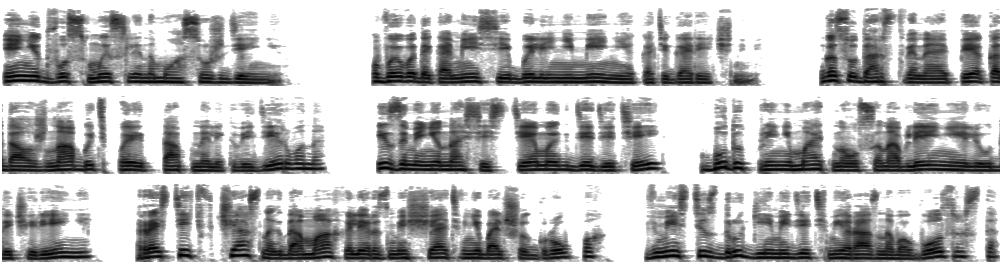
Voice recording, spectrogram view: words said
и недвусмысленному осуждению. Выводы комиссии были не менее категоричными. Государственная опека должна быть поэтапно ликвидирована и заменена системой, где детей будут принимать на усыновление или удочерение, растить в частных домах или размещать в небольших группах вместе с другими детьми разного возраста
